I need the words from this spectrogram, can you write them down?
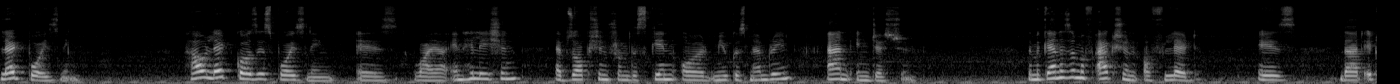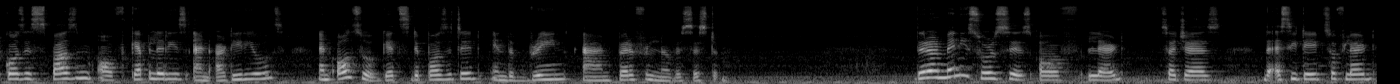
Lead poisoning. How lead causes poisoning is via inhalation, absorption from the skin or mucous membrane, and ingestion. The mechanism of action of lead is that it causes spasm of capillaries and arterioles and also gets deposited in the brain and peripheral nervous system. There are many sources of lead such as the acetates of lead,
